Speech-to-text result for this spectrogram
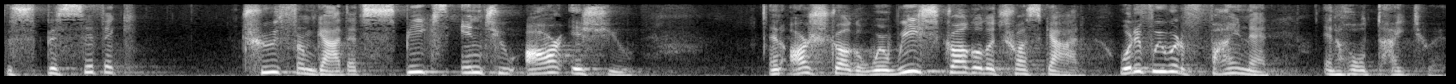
the specific truth from God that speaks into our issue and our struggle, where we struggle to trust God, what if we were to find that and hold tight to it?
